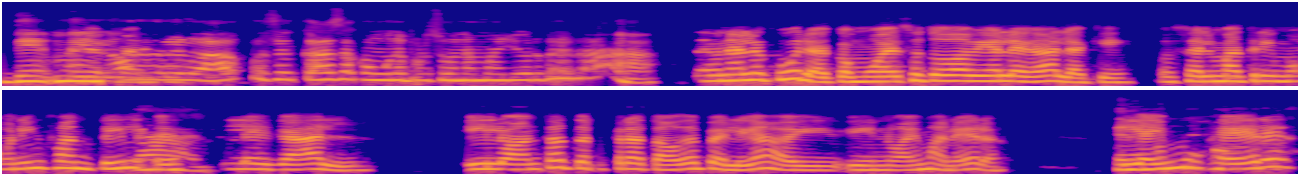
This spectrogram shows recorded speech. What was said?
de menor de edad, pues se casa con una persona mayor de edad. Es una locura, como eso todavía es legal aquí. O sea, el matrimonio infantil es legal. Y lo han tratado de pelear y, no hay manera. Y hay mujeres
